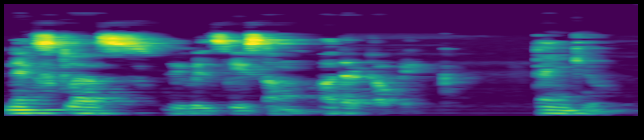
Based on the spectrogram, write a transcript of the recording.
Next class we will see some other topic. Thank you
